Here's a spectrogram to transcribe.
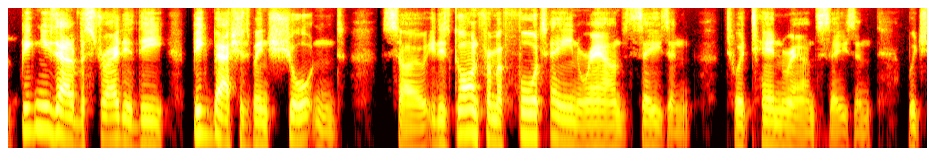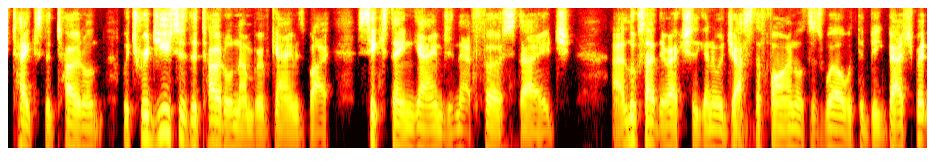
big news out of Australia. The Big Bash has been shortened. So it has gone from a 14 round season to a 10 round season, which takes the total, which reduces the total number of games by 16 games in that first stage. Uh, it looks like they're actually going to adjust the finals as well with the Big Bash. But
